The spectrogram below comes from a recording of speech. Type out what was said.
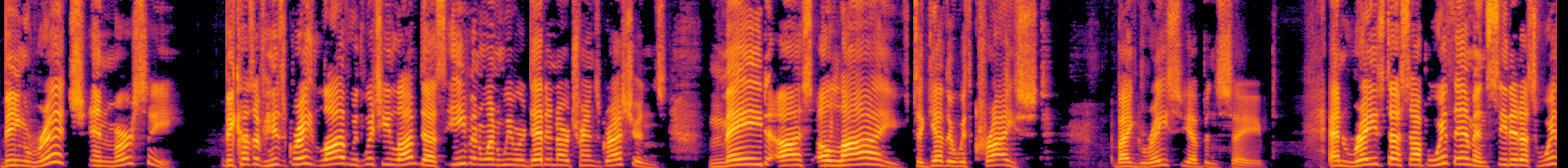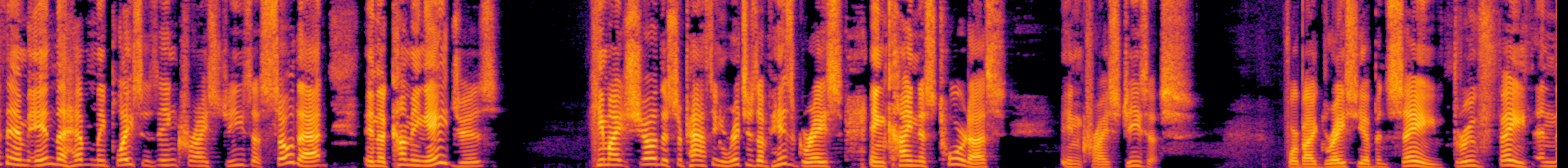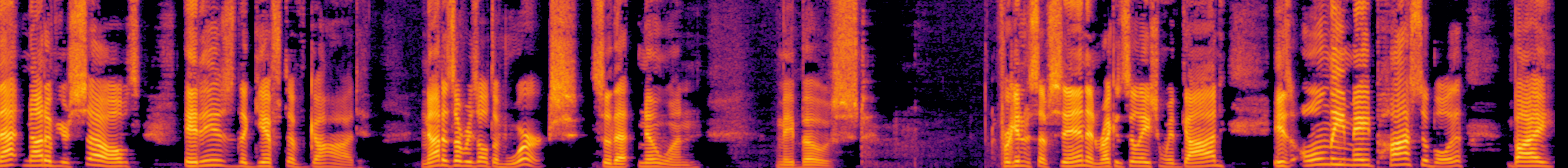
being rich in mercy, because of his great love with which he loved us, even when we were dead in our transgressions, made us alive together with Christ. By grace you have been saved, and raised us up with him and seated us with him in the heavenly places in Christ Jesus, so that in the coming ages he might show the surpassing riches of his grace in kindness toward us in Christ Jesus. For by grace you have been saved through faith, and that not of yourselves. It is the gift of God, not as a result of works, so that no one may boast. Forgiveness of sin and reconciliation with God is only made possible by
